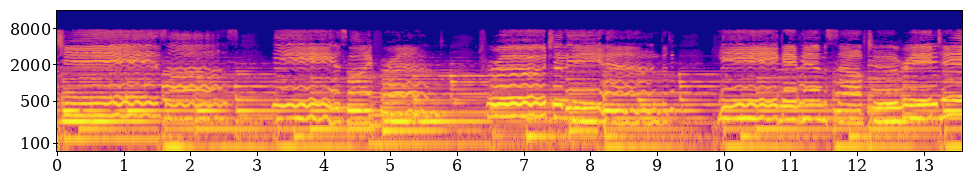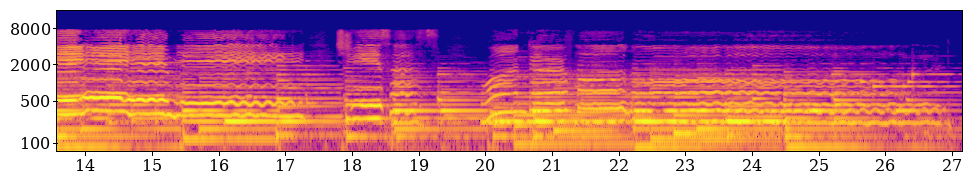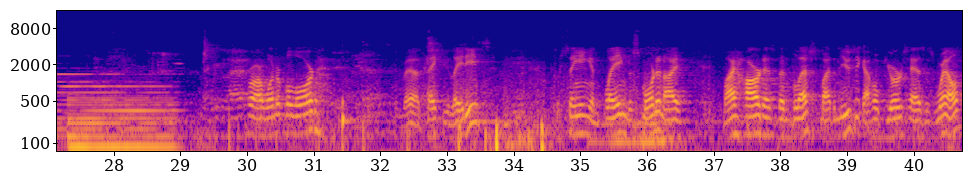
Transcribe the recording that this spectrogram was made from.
Jesus. Blessed by the music. I hope yours has as well.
